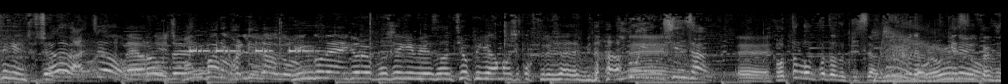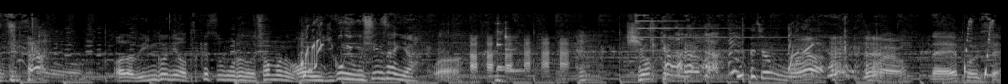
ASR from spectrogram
게임 좋죠. 네, 맞죠? 네, 여러분들. 정말 걸린다고. 윈군의 애교를 보시기 위해서는 티오피 게임 한 번씩 꼭 들으셔야 됩니다. 이거 신상. 네. 어떤 것보다도 비싸고. 이번에 여기도 모르겠어. 진짜. 아, 나 윈군이 어떻게 쓰 모르는 거 처음 보는 거. 어, 2020 신상이야. 귀엽게 좀 뭐야? 좋아요. 네, 보여주세요.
